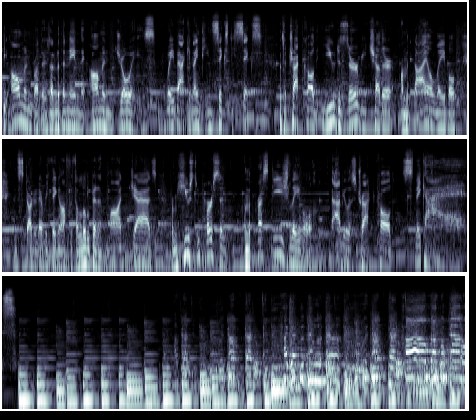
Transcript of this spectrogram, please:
the Allman Brothers, under the name The Allman Joys, way back in 1966, with a track called You Deserve Each Other on the Dial label, and started everything off with a little bit of mod jazz from Houston Person on the Prestige label. Fabulous track called Snake Eyes. the final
